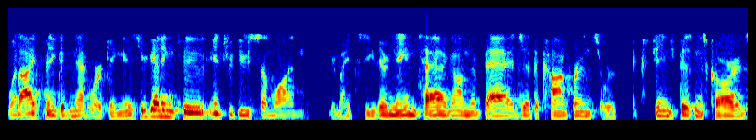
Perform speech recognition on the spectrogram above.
what I think of networking is you're getting to introduce someone. You might see their name tag on their badge at the conference or exchange business cards.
